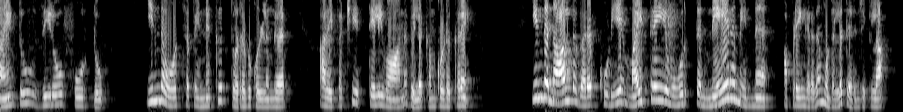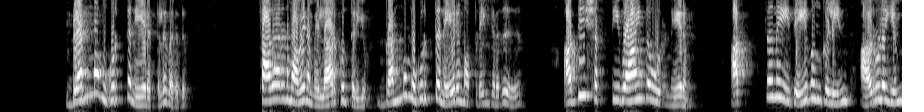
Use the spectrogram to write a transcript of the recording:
nine two zero four two இந்த வாட்ஸ்அப் எண்ணுக்கு தொடர்பு கொள்ளுங்க. அதை பற்றிய தெளிவான விளக்கம் கொடுக்கிறேன். இந்த நாளில் வரக்கூடிய மைத்ரேய முகூர்த்த நேரம் என்ன அப்படிங்கிறத முதல்ல தெரிஞ்சுக்கலாம். பிரம்ம முகூர்த்த நேரத்தில் வருது. சாதாரணமாகவே நம்ம எல்லாருக்கும் தெரியும். பிரம்ம முகூர்த்த நேரம் அப்படிங்கிறது அதிசக்தி வாய்ந்த ஒரு நேரம். அத்தனை தெய்வங்களின் அருளையும்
